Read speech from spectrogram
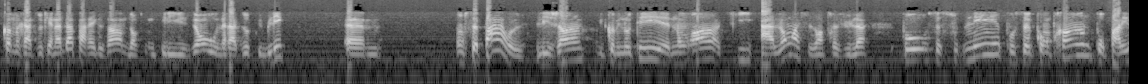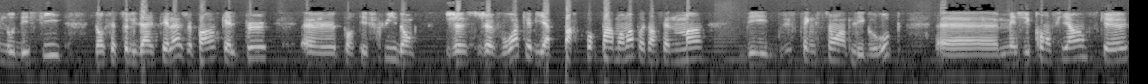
comme Radio-Canada par exemple, donc une télévision ou une radio publique, on se parle, les gens des communautés noires qui allons à ces entrevues-là pour se soutenir, pour se comprendre, pour parler de nos défis. Donc cette solidarité-là, je pense qu'elle peut euh, porter fruit. Donc je, je vois qu'il y a par, par moment potentiellement des distinctions entre les groupes, euh, mais j'ai confiance que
